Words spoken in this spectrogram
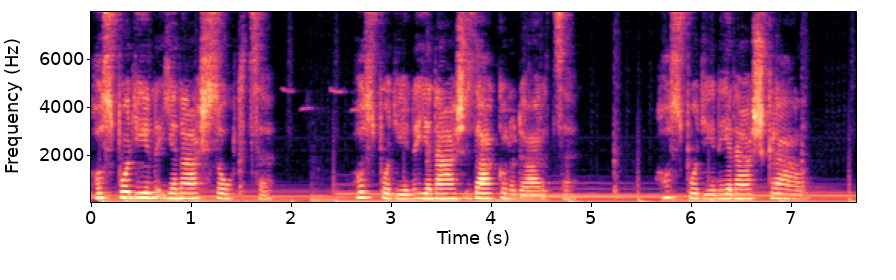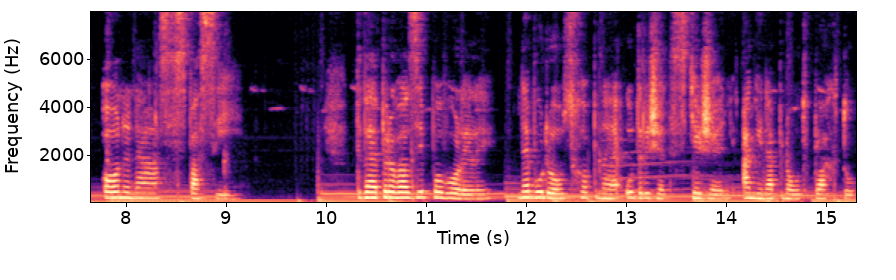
Hospodin je náš soudce, hospodin je náš zákonodárce, hospodin je náš král, on nás spasí. Tvé provazy povolili, nebudou schopné udržet stěžeň ani napnout plachtu.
